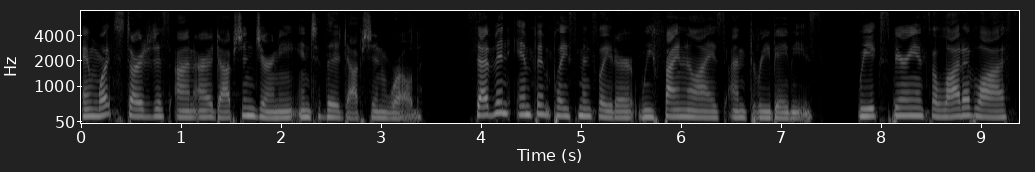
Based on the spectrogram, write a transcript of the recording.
and what started us on our adoption journey into the adoption world. Seven infant placements later, we finalized on three babies. We experienced a lot of loss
